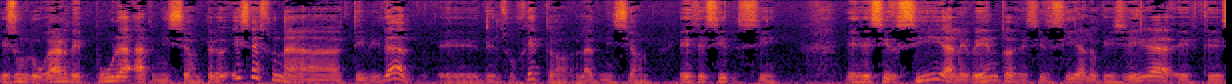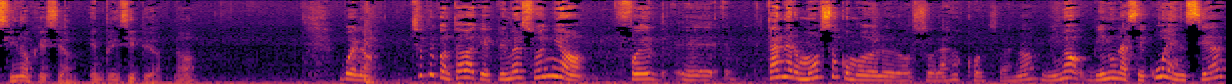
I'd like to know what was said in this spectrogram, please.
es un lugar de pura admisión. Pero esa es una actividad eh, del sujeto, la admisión. Es decir, sí. Es decir, sí al evento, es decir, sí a lo que llega, este, sin objeción, en principio, ¿no? Bueno, yo te contaba que el primer sueño fue eh, tan hermoso como doloroso, las dos cosas, ¿no? Vino, vino una secuencia,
